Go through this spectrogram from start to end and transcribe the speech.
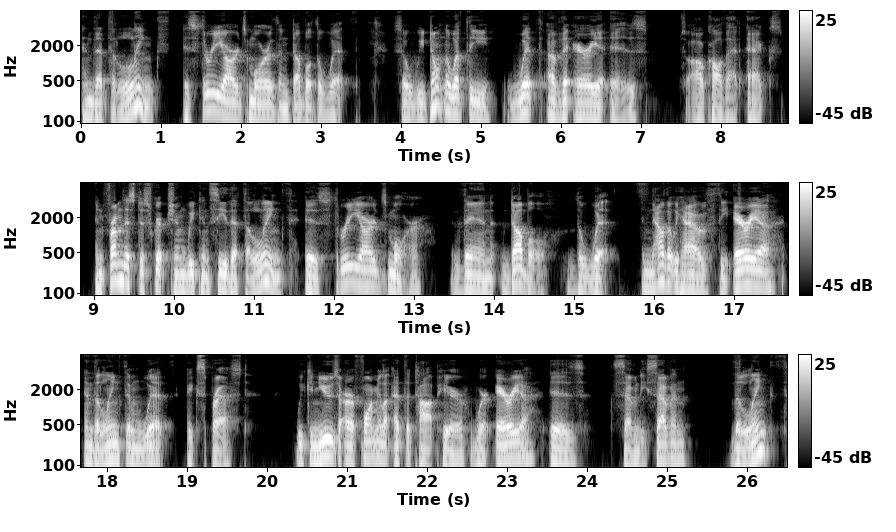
and that the length is 3 yards more than double the width. So we don't know what the width of the area is, so I'll call that x. And from this description, we can see that the length is 3 yards more than double the width. And now that we have the area and the length and width expressed, we can use our formula at the top here where area is 77. The length,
